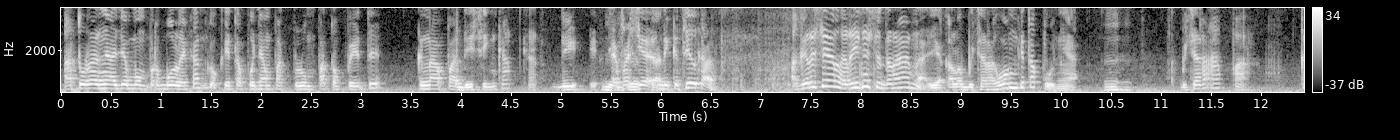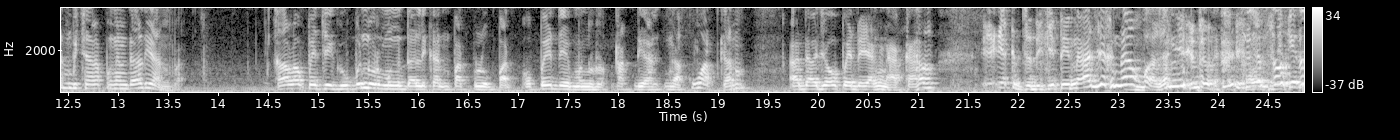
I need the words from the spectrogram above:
Aturannya aja memperbolehkan kok kita punya 44 OPD, kenapa disingkatkan, di efisien Dikecilkan. dikecilkan. Akhirnya saya larinya sederhana, ya kalau bicara uang kita punya, Mhm. Bicara apa? Kan bicara pengendalian, Pak. Kalau PJ Gubernur mengendalikan 44 OPD menurut tak dia nggak kuat kan? Ada aja OPD yang nakal, ya kecedikitin aja kenapa kan gitu? Ya sedikit,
